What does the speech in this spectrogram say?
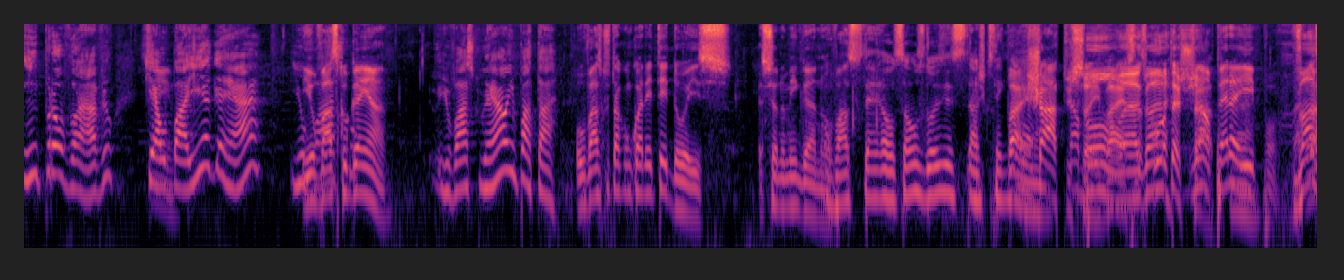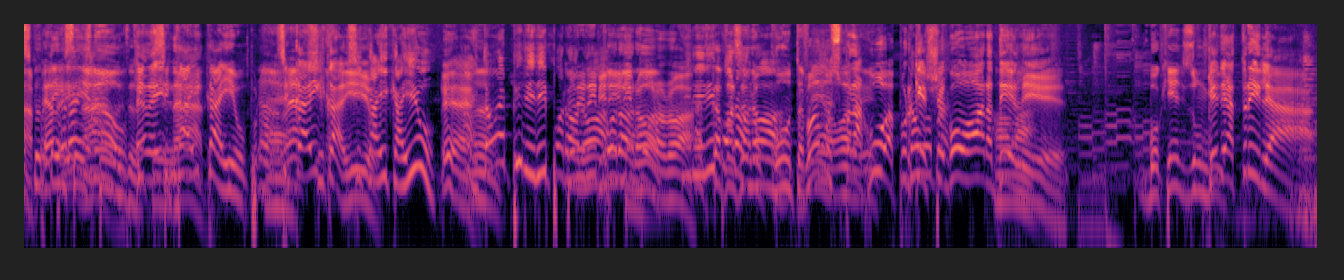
improvável, que é o Bahia ganhar e o, E o Vasco ganhar. E o Vasco ganhar ou empatar? O Vasco tá com 42, se eu não me engano. O Vasco tem, são os dois, acho que tem que Vai, ganhar. chato isso aí, vai. Essas contas é chato. Não, peraí, pô. Vasco Não, tem pera aí, seis não, pontos. pera aí, Se nada. cair, caiu. Pronto. Se É. cair, Se- caiu. Se cair, caiu? É. Ah, então é piriri pororó. Piriri pororó. Piriri Fica fazendo pororó. conta Vamos pra rua, porque Então, chegou a hora dele. Boquinha de zumbi. Cadê a trilha?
